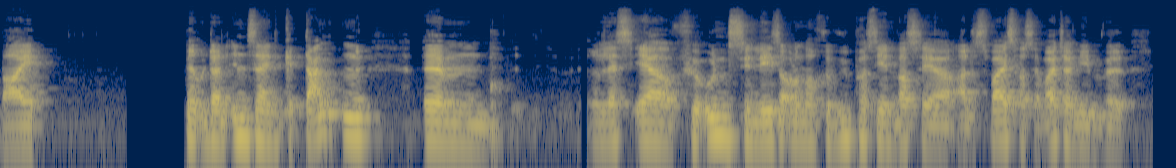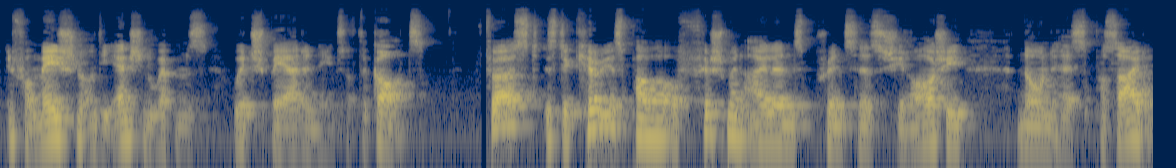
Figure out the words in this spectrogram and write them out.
by. Ja, und dann in seinen Gedanken ähm, lässt er für uns, den Leser, auch nochmal Revue passieren, was er alles weiß, was er weitergeben will. Information on the ancient weapons which bear the names of the gods. First is the curious power of Fishman Island's Princess Shirahoshi, known as Poseidon.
